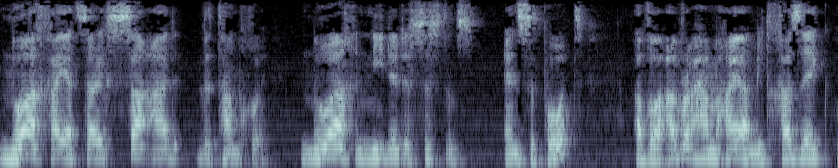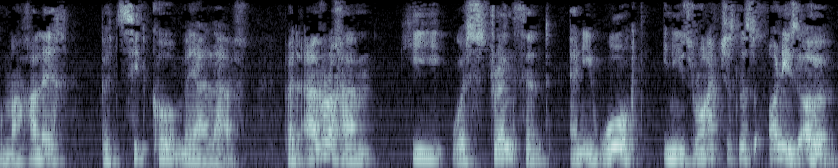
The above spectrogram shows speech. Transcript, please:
Noach hayatzarek sa'ad letamchoy. Noach needed assistance and support. Ava Abraham haya mitchazek umahalech betzitko me'alav. But Abraham, he was strengthened and he walked in his righteousness on his own.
